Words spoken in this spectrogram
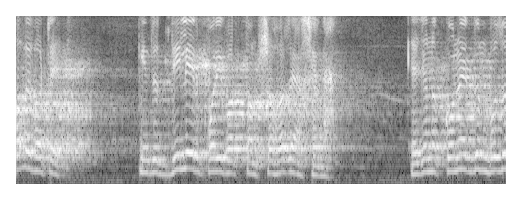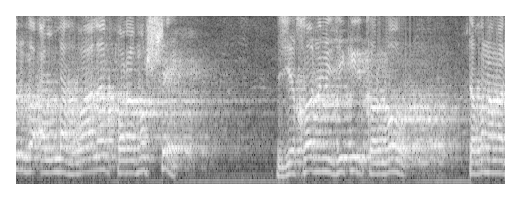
হবে বটে, কিন্তু দিলের পরিবর্তন সহজে আসে না। এজন্য কোনো একজন বুজুর্গ আল্লাহ ওয়ালার পরামর্শে যখন আমি জিকির করব তখন আমার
